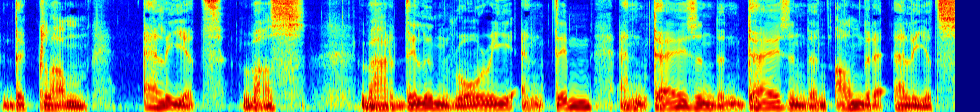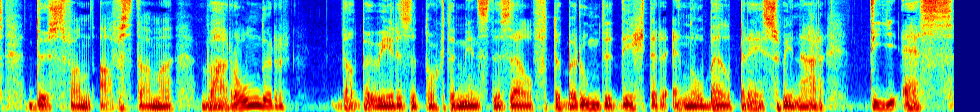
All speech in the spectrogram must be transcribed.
de clan Elliot was, waar Dylan, Rory en Tim en duizenden, duizenden andere Elliots dus van afstammen, waaronder, dat beweren ze toch tenminste zelf, de beroemde dichter en Nobelprijswinnaar T.S.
